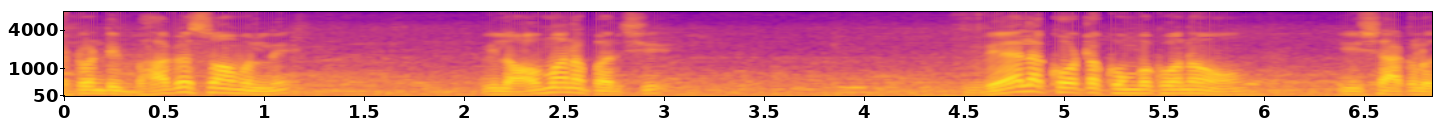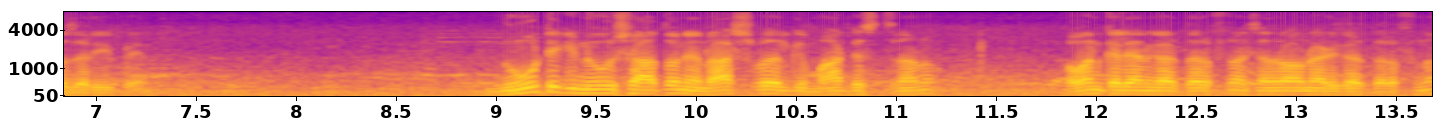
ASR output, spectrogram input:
అటువంటి భాగస్వాముల్ని వీళ్ళు అవమానపరిచి వేల కోట్ల కుంభకోణం ఈ శాఖలో జరిగిపోయింది. నూటికి నూరు శాతం నేను రాష్ట్రపతికి మాటిస్తున్నాను. పవన్ కళ్యాణ్ గారి తరఫున చంద్రబాబు నాయుడు గారి తరఫున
